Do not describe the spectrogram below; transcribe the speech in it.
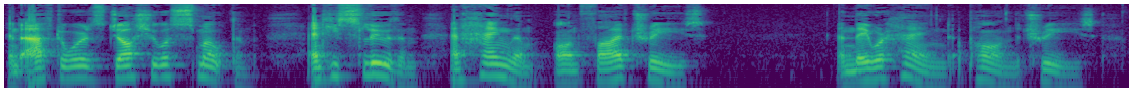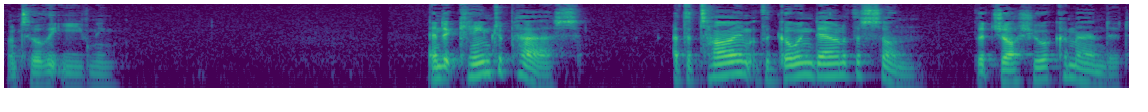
And afterwards Joshua smote them, and he slew them, and hanged them on five trees. And they were hanged upon the trees until the evening. And it came to pass, at the time of the going down of the sun, that Joshua commanded.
